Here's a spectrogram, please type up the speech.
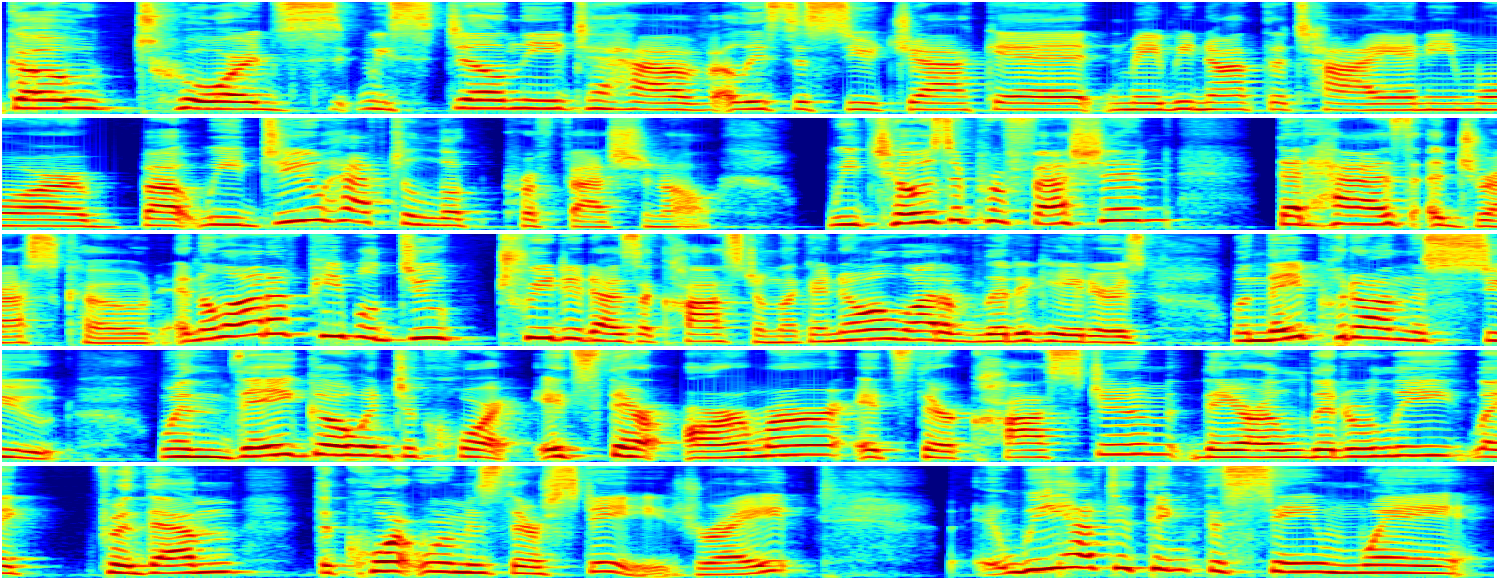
go towards we still need to have at least a suit jacket maybe not the tie anymore but we do have to look professional. We chose a profession that has a dress code. And a lot of people do treat it as a costume. Like I know a lot of litigators, when they put on the suit, when they go into court, it's their armor, it's their costume. They are literally like, for them, the courtroom is their stage, right? We have to think the same way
